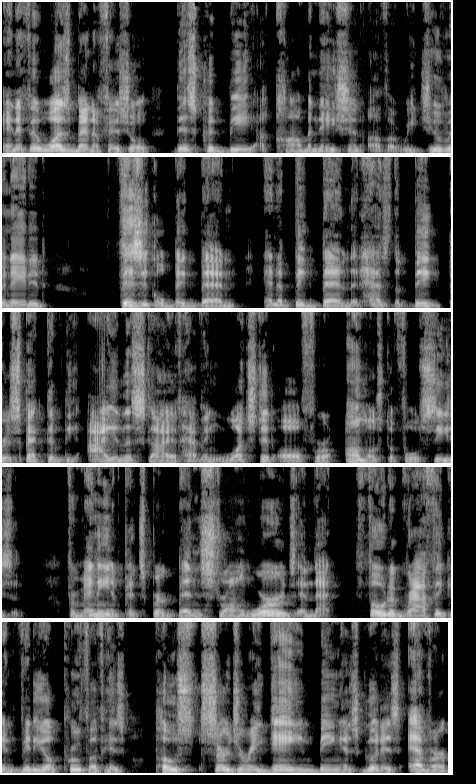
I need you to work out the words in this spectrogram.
And if it was beneficial, this could be a combination of a rejuvenated physical Big Ben and a Big Ben that has the big perspective, the eye in the sky of having watched it all for almost a full season. For many in Pittsburgh, Ben's strong words and that photographic and video proof of his post surgery game being as good as ever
